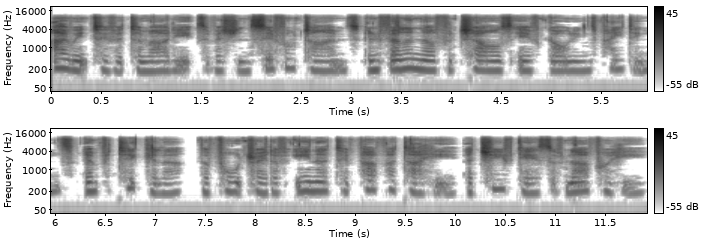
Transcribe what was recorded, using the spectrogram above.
I went to the Te Māori exhibition several times and fell in love with Charles F. Goldie's paintings, in particular the portrait of Ina Te Papatahi, a chiefess of Ngāpuhi,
